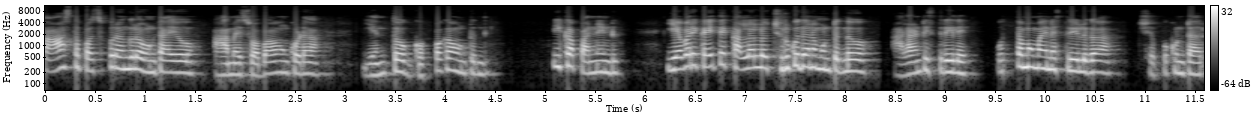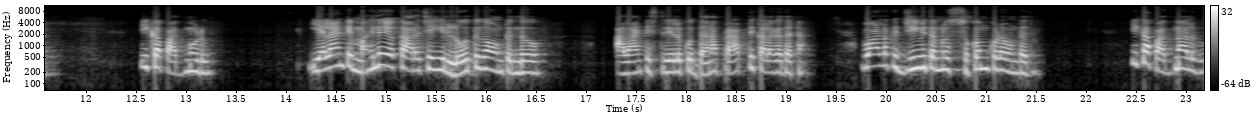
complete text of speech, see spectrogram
కాస్త పసుపు రంగులో ఉంటాయో ఆమె స్వభావం కూడా ఎంతో గొప్పగా ఉంటుంది. ఇక పన్నెండు ఎవరికైతే కళ్ళల్లో చురుకుదనం ఉంటుందో అలాంటి స్త్రీలే. ఉత్తమమైన స్త్రీలుగా చెప్పుకుంటారు. ఇక పదమూడు ఎలాంటి మహిళ యొక్క అరచేయి లోతుగా ఉంటుందో అలాంటి స్త్రీలకు ధన ప్రాప్తి కలగదట. వాళ్ళకు జీవితంలో సుఖం కూడా ఉండదు. ఇక పద్నాలుగు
